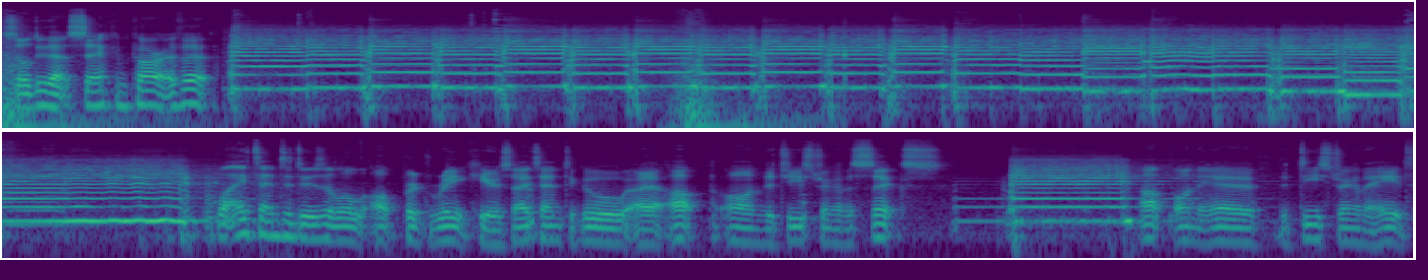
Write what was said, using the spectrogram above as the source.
So I'll do that second part of it. What I tend to do is a little upward rake here, so I tend to go uh, up on the G string on the 6th, up on the, uh, the D string on the 8th,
